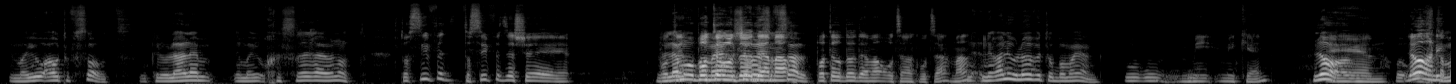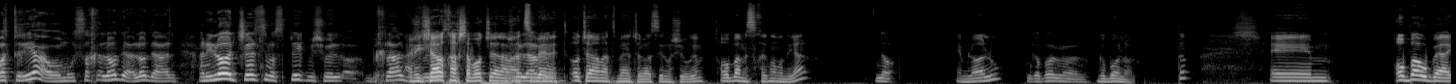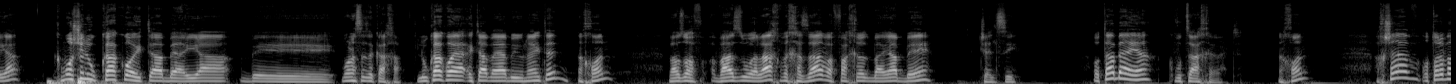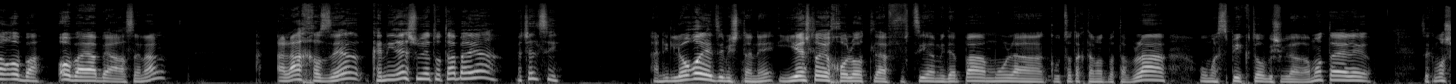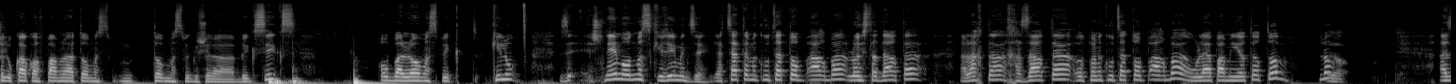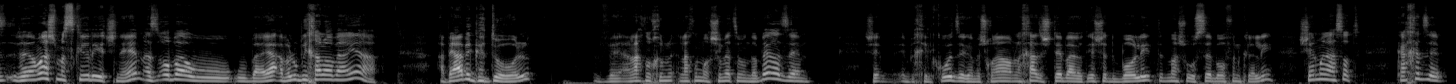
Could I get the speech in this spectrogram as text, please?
הם היו out of sorts. כאילו, לא היה להם... הם היו חסרי רעיונות. תוסיף את, תוסיף את זה ש... ולמה הוא פוטר, אובמיינג עוד לא יושב על יודע מה- הספסל? פוטר עוד לא יודע מה הוא רוצה מהקבוצה, מה? נראה לי הוא לא אוהב את אובמיאנג. מי כן? לא, אמ, לא, אני- החתמה טריה, הוא אמור לשחק, לא יודע, לא יודע. אני- אני לא אוהד צ'לסי מספיק בשביל, בכלל, אני בשביל... אשאל אותך עכשיו עוד שאלה. מעצבנת. עוד שאלה מעצבנת שלא עשינו שיעורים. אובה משחק במונדיאל? לא, הם לא עלו? גבון לא עלו. גבון לא עלו. טוב. אמ, אובה הוא בעיה. כמו שלוקאקו הייתה בעיה ב... בוא נעשה את זה ככה. לוקאקו הייתה בעיה ביונייטד, נכון? ואז הוא, ואז הוא הלך וחזר והפך להיות בעיה בצ'לסי. אותה בעיה, קבוצה אחרת, נכון? עכשיו, אותו דבר אובה. אובה היה בארסנל, הלך, חוזר, כנראה שהוא יהיה את אותה בעיה בצ'לסי. אני לא רואה את זה משתנה, יש לו יכולות להפציע מדי פעם מול הקבוצות הקטנות בטבלה, הוא מספיק טוב בשביל הרמות האלה. זה כמו שלוקאקו אף פעם לא היה טוב, מס- טוב מספיק בשביל ה big six, אובה לא מספיק, כאילו, זה, שניהם מאוד מזכירים את זה. יצאת מקבוצת top 4, לא הסתדרת, הלכת, חזרת, עוד פעם לקבוצת top 4, אולי הפעם יהיה יותר טוב? לא. לא. אז זה ממש מזכיר לי את שניהם, אז אובה הוא, הוא בעיה, אבל הוא בכלל לא הבעיה. הבעיה בגדול, ואנחנו מרשים לעצמנו לדבר על זה, שהם חילקו את זה גם בשכונה הממלכה, זה שתי בעיות. יש את בולי, את מה שהוא עושה באופן כללי, שאין מה לעשות. קח את זה,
